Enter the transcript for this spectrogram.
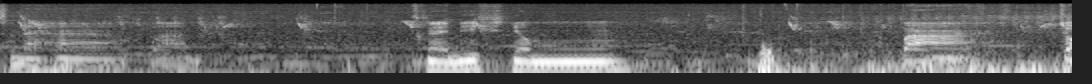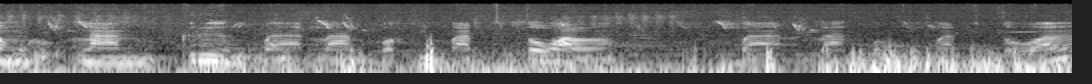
ស្នេហាបាទថ្ងៃនេះខ្ញុំបាទចង់លក់ឡានគ្រឿងបាទឡានរបស់ខ្ញុំបាទផ្ទាល់បាទឡានរបស់ខ្ញុំបាទផ្ទាល់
